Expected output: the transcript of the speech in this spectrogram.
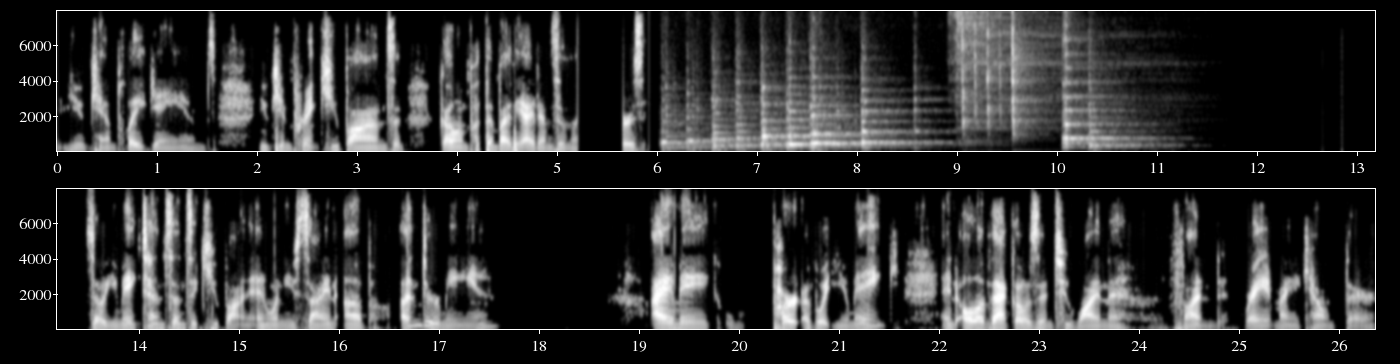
you can play games. You can print coupons and go and put them by the items in the So you make 10 cents a coupon, and when you sign up under me, I make part of what you make, and all of that goes into one fund, right? My account there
